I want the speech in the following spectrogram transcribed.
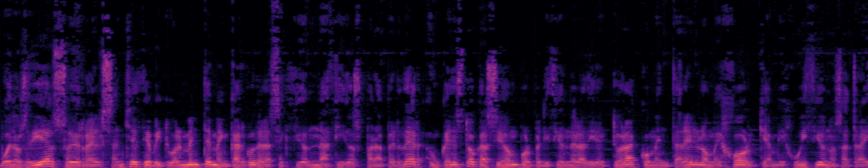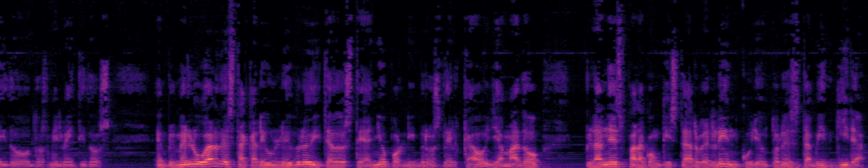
Buenos días, soy Israel Sánchez y habitualmente me encargo de la sección Nacidos para Perder, aunque en esta ocasión, por petición de la directora, comentaré lo mejor que a mi juicio nos ha traído 2022. En primer lugar, destacaré un libro editado este año por Libros del Cao llamado Planes para conquistar Berlín, cuyo autor es David Gira.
